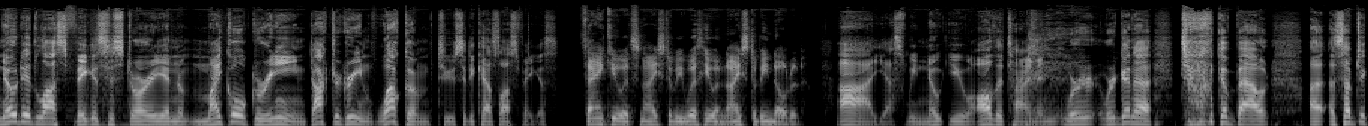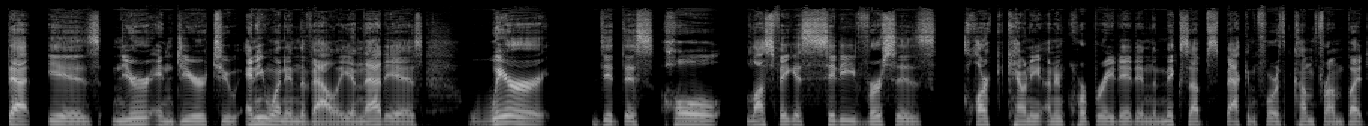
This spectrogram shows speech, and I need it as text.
Noted Las Vegas historian Michael Green. Dr. Green, welcome to CityCast Las Vegas. Thank you. It's nice to be with you and nice to be noted. Ah, yes, we note you all the time, and we're we're gonna talk about a, a subject that is near and dear to anyone in the valley, and that is where did this whole Las Vegas city versus Clark County unincorporated and the mix-ups back and forth come from? But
